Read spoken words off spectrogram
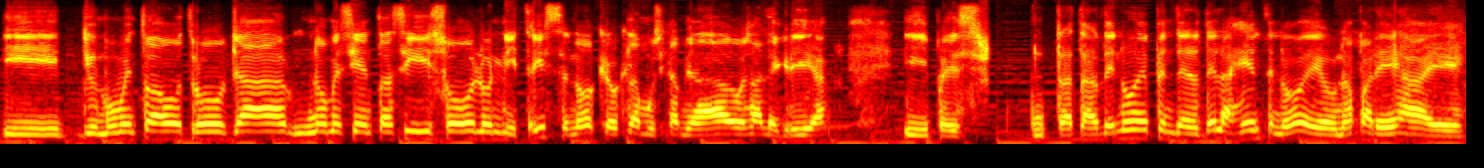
y de un momento a otro ya no me siento así solo ni triste, ¿no? Creo que la música me ha dado esa alegría y pues tratar de no depender de la gente, ¿no? De una pareja. Eh,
